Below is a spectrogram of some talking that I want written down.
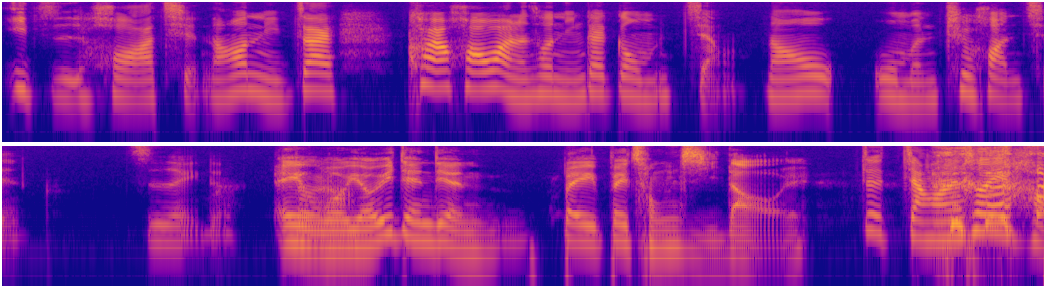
一直花钱？然后你在快要花完的时候，你应该跟我们讲，然后我们去换钱之类的。哎、对啊我有一点点被被冲击到、哎，就讲完的时候也好，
